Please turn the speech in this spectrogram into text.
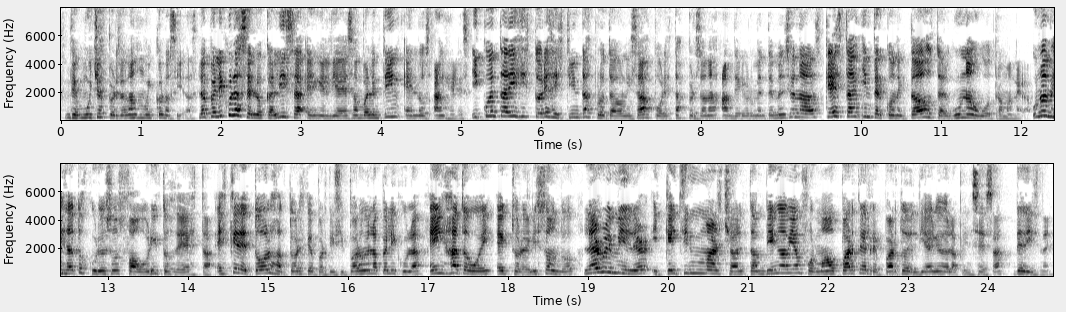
de muchas personas muy conocidas. La película se localiza en el día de San Valentín en Los Ángeles y cuenta 10 historias distintas protagonizadas por estas personas anteriormente mencionadas que están interconectados de alguna u otra manera. Uno de mis datos curiosos favoritos de esta es que de todos los actores que participaron en la película, Anne Hathaway, Héctor Elizondo, Larry Miller y Katie Marshall también habían formado parte del reparto del Diario de la Princesa de Disney,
